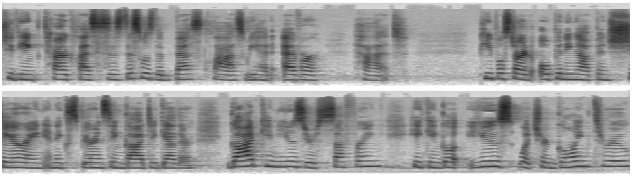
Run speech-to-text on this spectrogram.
to the entire class. He says, This was the best class we had ever had people started opening up and sharing and experiencing God together. God can use your suffering, He can go, use what you're going through,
